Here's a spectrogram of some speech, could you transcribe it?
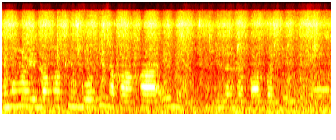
Yung mga iba kasing bote nakakain eh, hindi na nababalik. Uh,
